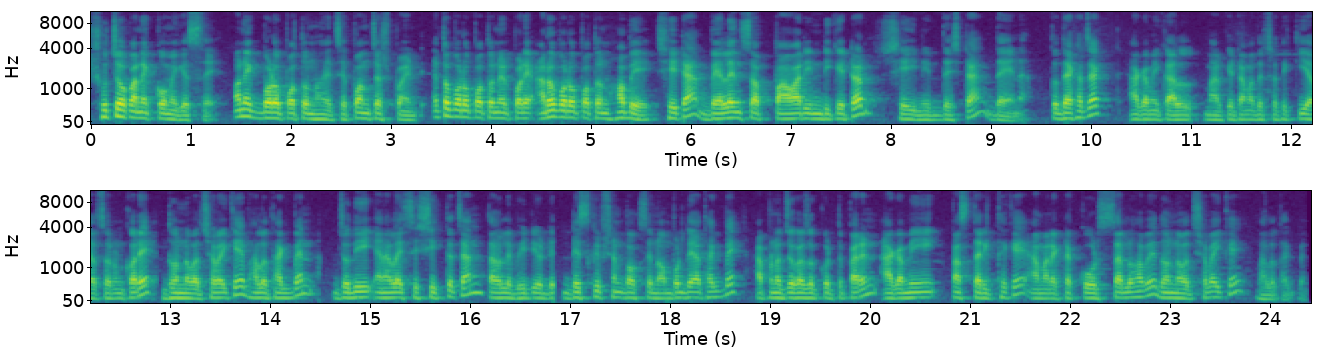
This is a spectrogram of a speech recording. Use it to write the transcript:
সূচক অনেক কমে গেছে। অনেক বড় পতন হয়েছে, পঞ্চাশ পয়েন্ট। এত বড় পতনের পরে আরও বড় পতন হবে, সেটা ব্যালেন্স অফ পাওয়ার ইন্ডিকেটর সেই নির্দেশটা দেয় না। তো দেখা যাক আগামীকাল মার্কেট আমাদের সাথে কি আচরণ করে। ধন্যবাদ সবাইকে, ভালো থাকবেন। যদি অ্যানালাইসিস শিখতে চান, তাহলে ভিডিও ডেসক্রিপশন বক্সে নম্বর দেওয়া থাকবে। আপনারা যোগাযোগ করতে পারেন। আগামী পাঁচ তারিখ থেকে আমার একটা কোর্স চালু হবে। ধন্যবাদ সবাইকে, ভালো থাকবেন।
